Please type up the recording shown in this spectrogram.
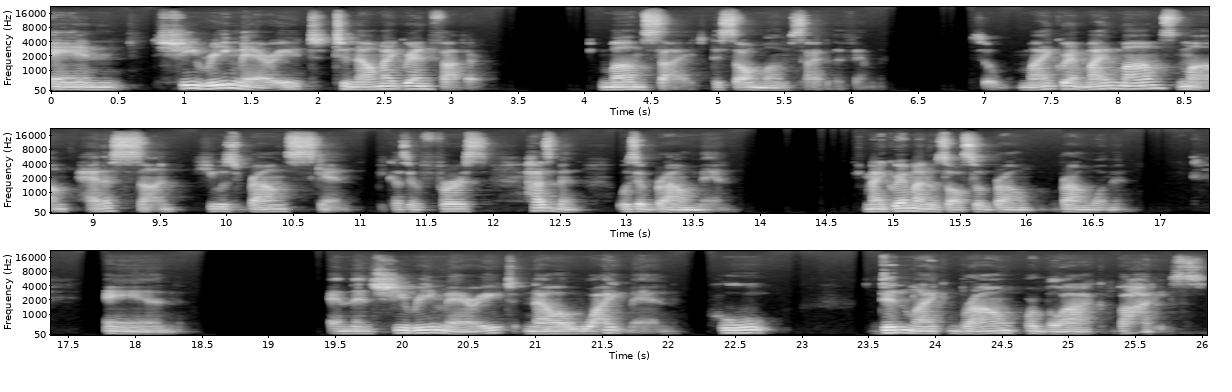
And she remarried to now my grandfather, mom's side. This is all mom's side of the family. So my grand, my mom's mom had a son. He was brown skin because her first husband was a brown man. My grandmother was also a brown brown woman, and and then she remarried now a white man who didn't like brown or black bodies.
